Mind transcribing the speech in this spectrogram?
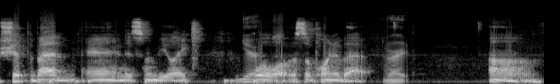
shit the bed, and it's going to be like, Yeah. well, what was the point of that? right. Um,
